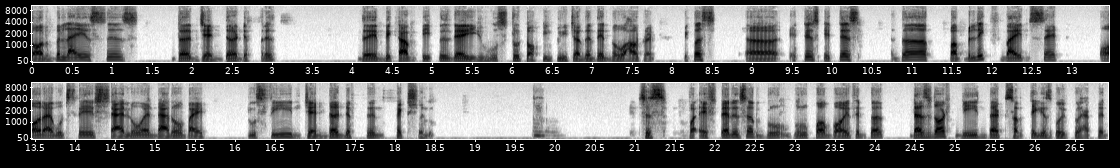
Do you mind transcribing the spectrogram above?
normalizes the gender difference. They become people they're used to talking to each other. They know how to because uh, it is it is the public mindset, or I would say shallow and narrow mind, to see gender difference sexually. It's just if there is a group, group of boys and girls, does not mean that something is going to happen.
